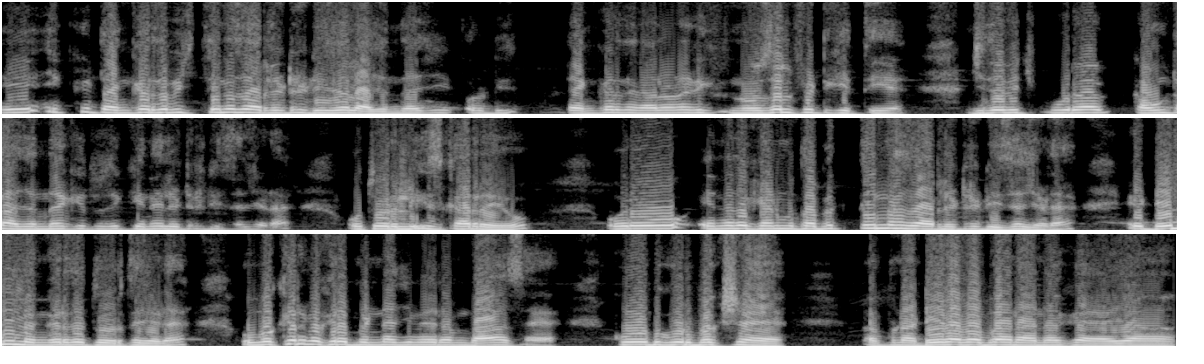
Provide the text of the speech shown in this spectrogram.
ਇਹ ਇੱਕ ਟੈਂਕਰ ਦੇ ਵਿੱਚ 3000 ਲੀਟਰ ਡੀਜ਼ਲ ਆ ਜਾਂਦਾ ਹੈ ਜੀ ਔਰ ਡੀ- ਟੈਂਕਰ ਦੇ ਨਾਲ ਉਹਨਾਂ ਨੇ ਇੱਕ ਨੋਜ਼ਲ ਫਿੱਟ ਕੀਤੀ ਹੈ ਜਿਹਦੇ ਵਿੱਚ ਪੂਰਾ ਕਾਊਂਟ ਆ ਜਾਂਦਾ ਹੈ ਕਿ ਤੁਸੀਂ ਕਿੰਨੇ ਲੀਟਰ ਡੀਜ਼ਲ ਜਿਹੜਾ ਹੈ ਉਹ ਤੋਂ ਰਿਲੀਜ਼ ਕਰ ਰਹੇ ਹੋ। ਔਰ ਉਹ ਇਹਨਾਂ ਦੇ ਕਹਿਣ ਮੁਤਾਬਿਕ 3000 ਲੀਟਰ ਡੀਜ਼ਲ ਜਿਹੜਾ ਹੈ ਇਹ ਡੇਲੀ ਲੰਗਰ ਦੇ ਤੌਰ ਤੇ ਜਿਹੜਾ ਹੈ ਉਹ ਵੱਖਰੇ ਵੱਖਰੇ ਪਿੰਡਾਂ ਜਿਵੇਂ ਰਮਦਾਸ ਹੈ ਕੋਟ ਗੁਰਬਖਸ਼ ਹੈ ਆਪਣਾ ਡੇਰਾ ਬਾਬਾ ਨਾਨਕ ਹੈ ਜਾਂ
